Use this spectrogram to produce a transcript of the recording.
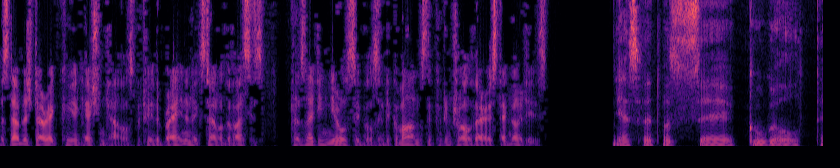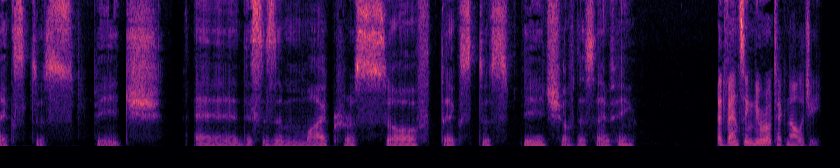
establish direct communication channels between the brain and external devices, translating neural signals into commands that can control various technologies. Yes, that was uh, Google text to speech. Uh, this is a Microsoft text to speech of the same thing. Advancing Neurotechnology,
